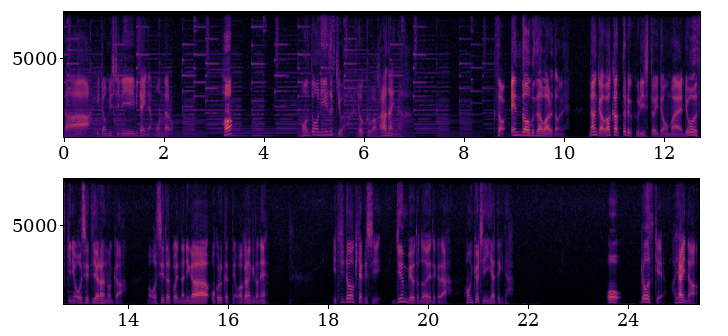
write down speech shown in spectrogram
さあ、人見知りみたいなもんだろ。は？本当に伊月はよくわからないな。くそ、エンド・オブ・ザ・ワールドね。なんか分かっとるふりしといて、お前、涼介に教えてやらんのか。まあ、教えたらこれ何が起こるかって分からんけどね。一度帰宅し、準備を整えてから本拠地にやってきた。おう、涼介、早いな。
